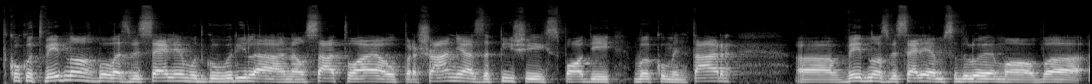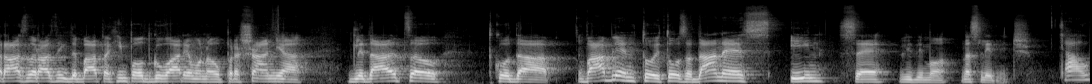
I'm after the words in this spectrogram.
tako kot vedno, bova z veseljem odgovorila na vsa tvoja vprašanja. Zapiši jih spodaj v komentar. Uh, vedno z veseljem sodelujemo v razno raznih debatah in pa odgovarjamo na vprašanja gledalcev. Tako da vabljen, to je to za danes in se vidimo naslednjič. Čau.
